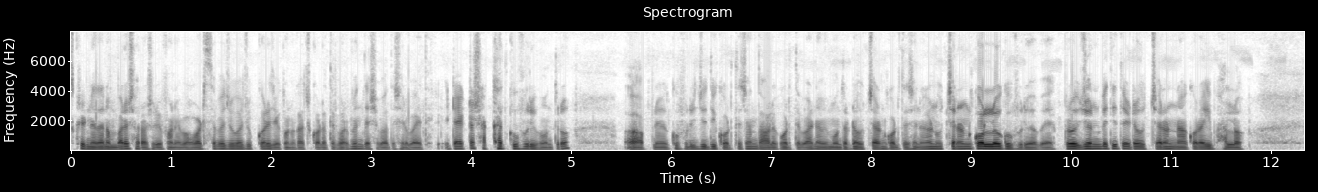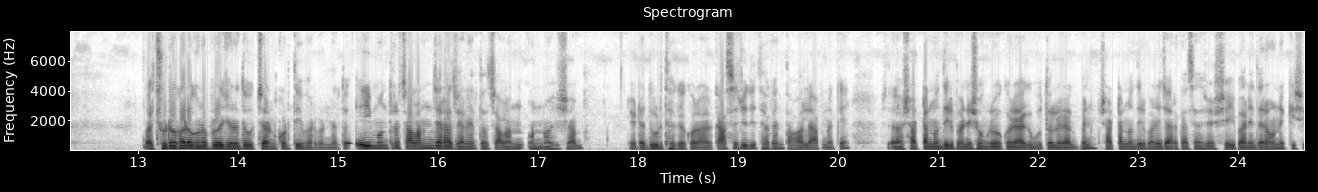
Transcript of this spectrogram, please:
স্ক্রিনে দেওয়া নাম্বারে সরাসরি ফোনে বা হোয়াটসঅ্যাপে যোগাযোগ করে যে কোনো কাজ করাতে পারবেন দেশে বা দেশের বাইরে থেকে। এটা একটা সাক্ষাৎ কুফুরি মন্ত্র। আপনি কুফুরি যদি করতে চান, তাহলে করতে পারেন। আমি মন্ত্রটা উচ্চারণ করতেছি না, কারণ উচ্চারণ করলেও কুফুরি হবে। প্রয়োজন ব্যতীত এটা উচ্চারণ না করাই ভালো। বা ছোটোখাটো কোনো প্রয়োজনে তো উচ্চারণ করতেই পারবেন না। তো এই মন্ত্র চালান যারা জানে, তো চালান অন্য হিসাব। এটা দূর থেকে করা। আর কাছে যদি থাকেন, তাহলে আপনাকে সাতটা নদীর পানি সংগ্রহ করে আগে বোতলে রাখবেন। সাতটা নদীর পানি যার কাছে আসে, সেই পানি দ্বারা অনেক কিছু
